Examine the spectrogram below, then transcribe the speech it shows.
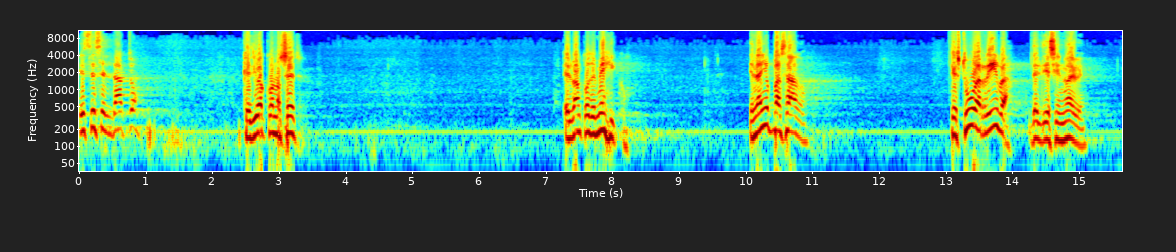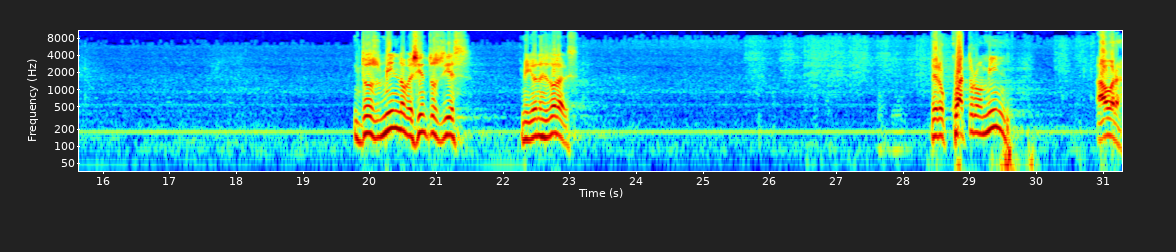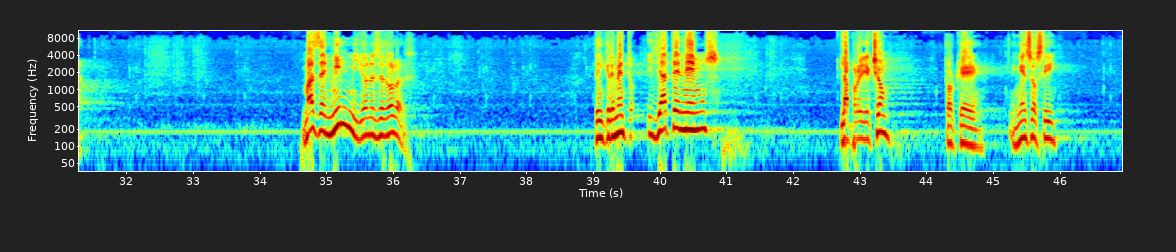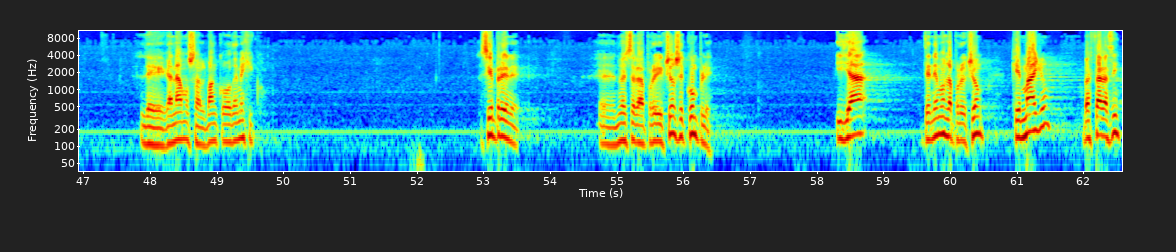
Este es el dato que dio a conocer el Banco de México. El año pasado, que estuvo arriba del 19, 2.910 millones de dólares. Pero cuatro mil ahora. Más de mil millones de dólares de incremento. Y ya tenemos la proyección, porque en eso sí le ganamos al Banco de México. Siempre eh, nuestra proyección se cumple y ya tenemos la proyección que mayo va a estar así.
